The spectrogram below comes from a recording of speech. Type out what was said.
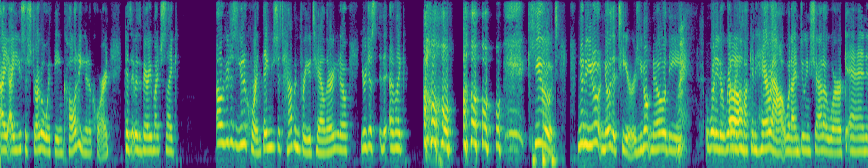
I, I used to struggle with being called a unicorn because it was very much like, oh, you're just a unicorn. Things just happen for you, Taylor. You know, you're just, I'm like, oh, oh, cute. No, no, you don't know the tears. You don't know the wanting to rip my fucking hair out when I'm doing shadow work. And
